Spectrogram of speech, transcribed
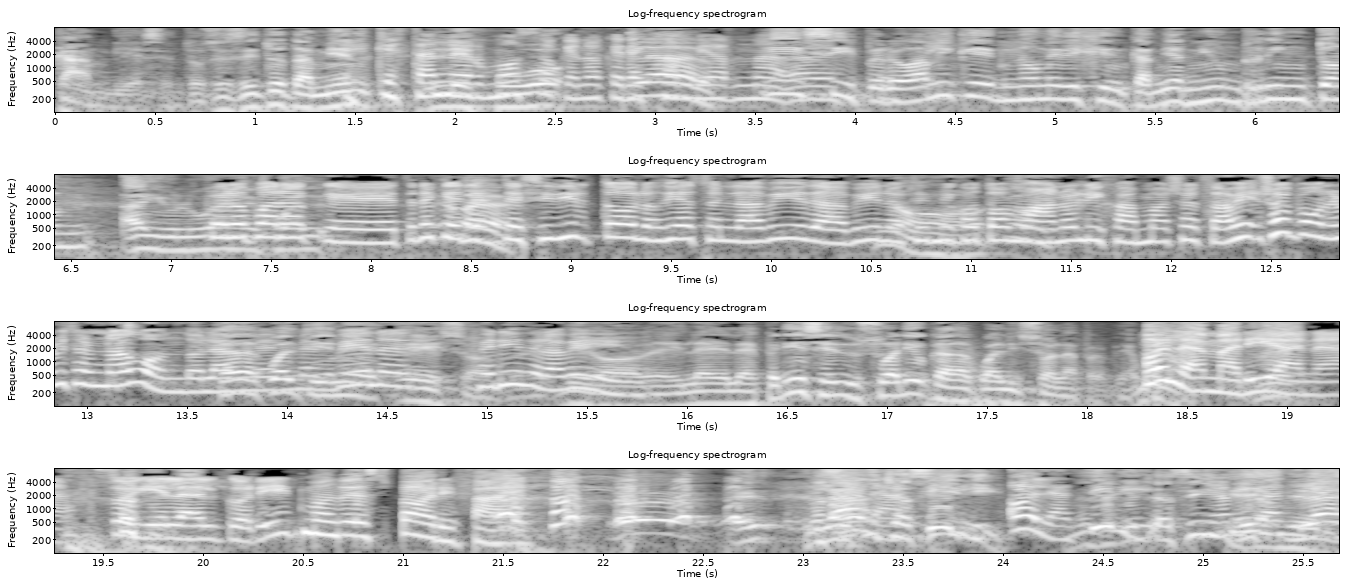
cambies. Entonces esto también... Es que es tan hermoso jugó- que no querés Claro, cambiar nada y sí, después. pero a mí que no me dejen cambiar ni un ringtone, hay un lugar... en Pero el para cual- que tenés que Bueno, decidir todos los días en la vida, vino, No, no, me toma, no. no. elijas más, ya está bien. Yo me pongo nerviosa en una góndola, cada me, cual me tiene viene eso. feliz de la Digo, vida. de la, la experiencia de usuario cada cual hizo la propia. Bueno, Hola Mariana, soy el algoritmo de Spotify. Es no se la, escucha Siri. Hola, No Siri. es la,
